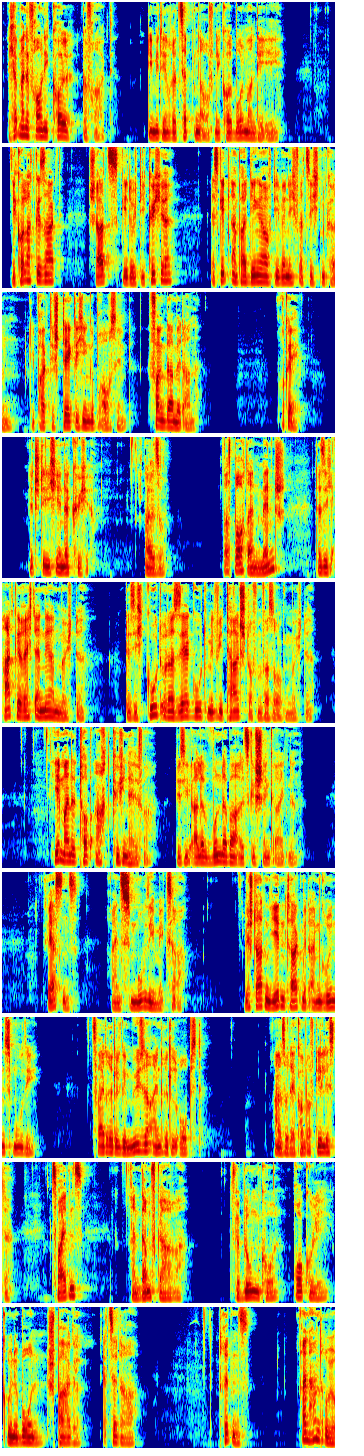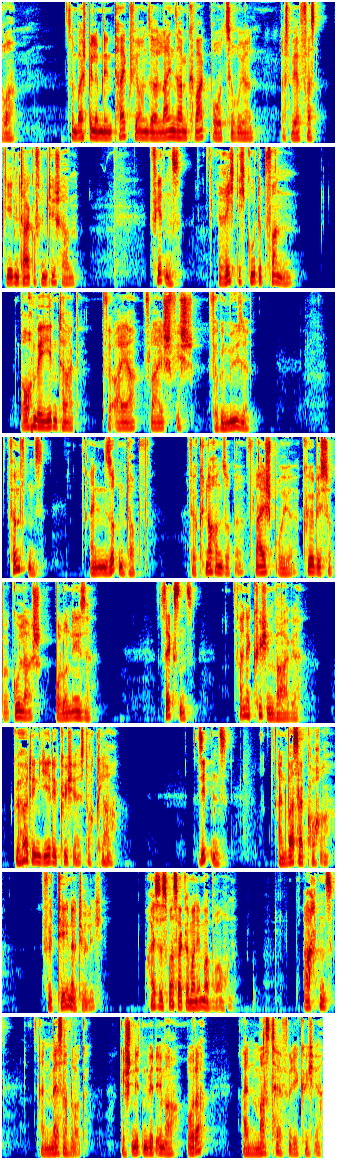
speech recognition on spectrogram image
Ich habe meine Frau Nicole gefragt, die mit den Rezepten auf nicolebohlmann.de. Nicole hat gesagt, Schatz, geh durch die Küche, es gibt ein paar Dinge, auf die wir nicht verzichten können, die praktisch täglich in Gebrauch sind. Fang damit an. Okay, jetzt stehe ich hier in der Küche. Also, was braucht ein Mensch, der sich artgerecht ernähren möchte, der sich gut oder sehr gut mit Vitalstoffen versorgen möchte? Hier meine Top 8 Küchenhelfer, die sich alle wunderbar als Geschenk eignen. Erstens, ein Smoothie-Mixer. Wir starten jeden Tag mit einem grünen Smoothie. Zwei Drittel Gemüse, ein Drittel Obst. Also der kommt auf die Liste. Zweitens, ein Dampfgarer. Für Blumenkohl, Brokkoli, grüne Bohnen, Spargel etc. Drittens, ein Handrührer. Zum Beispiel um den Teig für unser leinsamen Quarkbrot zu rühren, das wir fast jeden Tag auf dem Tisch haben. Viertens, richtig gute Pfannen. Brauchen wir jeden Tag. Für Eier, Fleisch, Fisch, für Gemüse. Fünftens, einen Suppentopf für Knochensuppe, Fleischbrühe, Kürbissuppe, Gulasch, Bolognese. Sechstens, eine Küchenwaage. Gehört in jede Küche, ist doch klar. Siebtens, ein Wasserkocher. Für Tee natürlich. Heißes Wasser kann man immer brauchen. Achtens, ein Messerblock. Geschnitten wird immer, oder? Ein Must-Have für die Küche.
